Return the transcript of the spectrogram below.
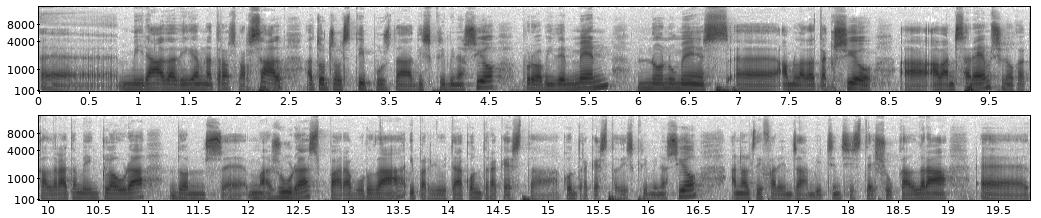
eh, mirada, diguem-ne, transversal a tots els tipus de discriminació, però evidentment no només eh, amb la detecció eh, avançarem, sinó que caldrà també incloure doncs, eh, mesures per abordar i per lluitar contra aquesta, contra aquesta discriminació en els diferents àmbits. Insisteixo, caldrà eh,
